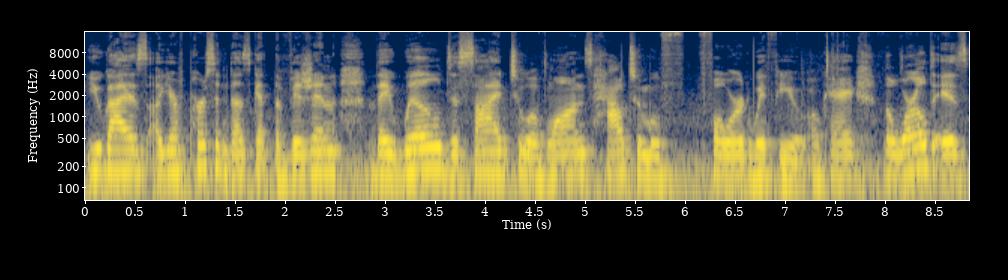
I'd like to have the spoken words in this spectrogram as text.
you guys, uh, your person does get the vision. They will decide Two of Wands how to move forward with you, okay? The world is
